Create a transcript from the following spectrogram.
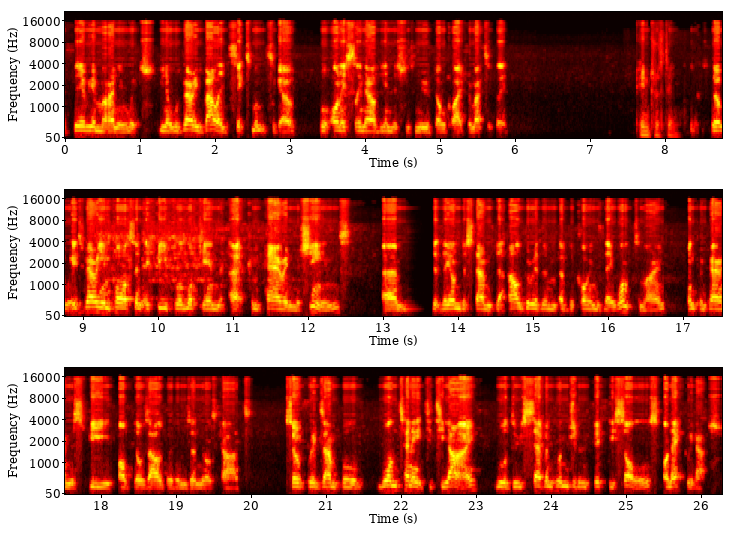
Ethereum mining, which, you know, were very valid six months ago, but honestly now the industry's moved on quite dramatically. Interesting. So it's very important if people are looking at comparing machines um, that they understand the algorithm of the coins they want to mine and comparing the speed of those algorithms and those cards. So for example, one 1080 Ti will do 750 sols on Equihash.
